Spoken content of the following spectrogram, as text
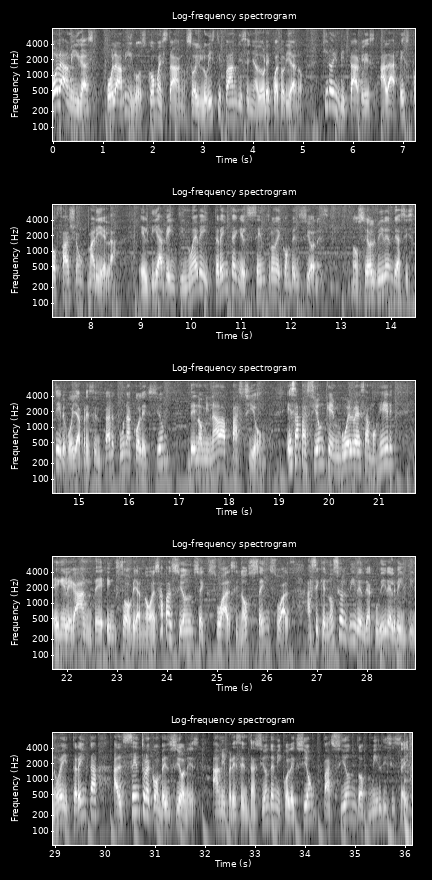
Hola amigas, hola amigos, ¿cómo están? Soy Luis Tipán, diseñador ecuatoriano. Quiero invitarles a la Expo Fashion Mariela el día 29 y 30 en el Centro de Convenciones. No se olviden de asistir, voy a presentar una colección denominada Pasión. Esa pasión que envuelve a esa mujer en elegante, en sobria, no esa pasión sexual, sino sensual. Así que no se olviden de acudir el 29 y 30 al centro de convenciones a mi presentación de mi colección Pasión 2016.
